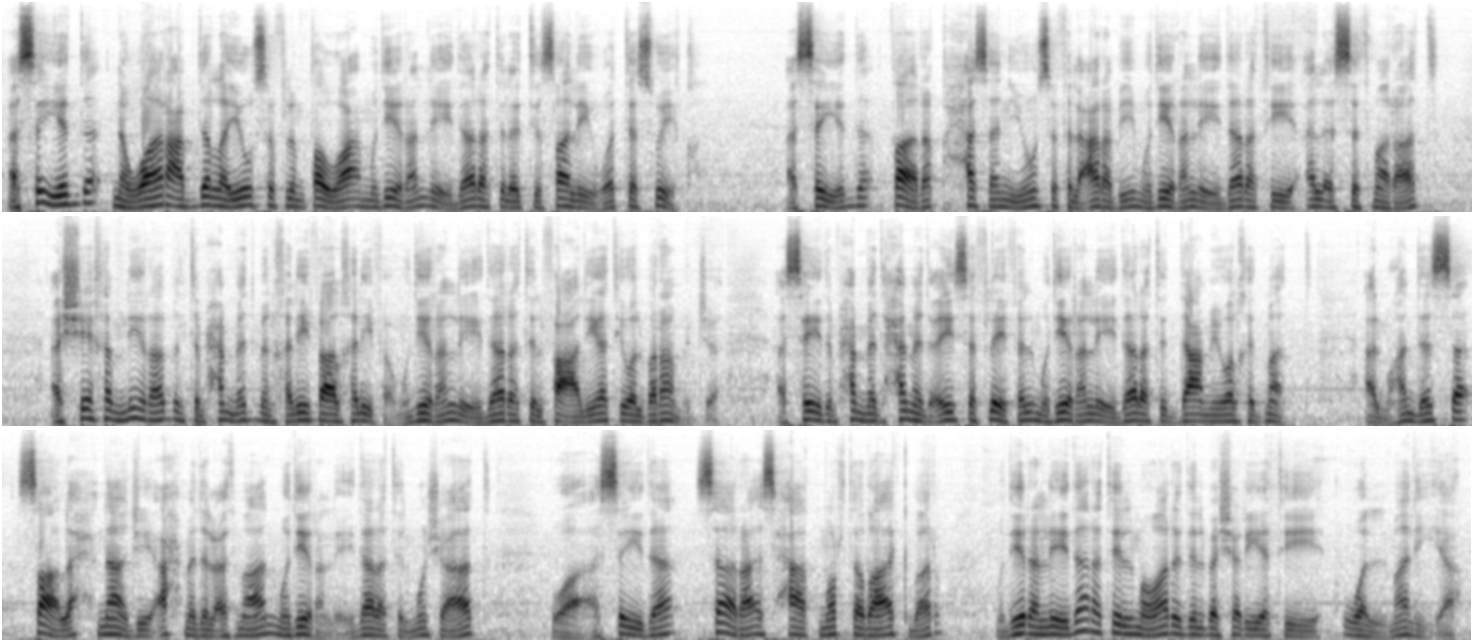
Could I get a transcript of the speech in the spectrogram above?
السيد نوار عبد الله يوسف المطوع مديرا لإدارة الاتصال والتسويق. السيد طارق حسن يوسف العربي مديرا لإدارة الاستثمارات. الشيخة منيرة بنت محمد بن خليفة الخليفة مديرا لإدارة الفعاليات والبرامج. السيد محمد حمد عيسى فليفل مديرا لإدارة الدعم والخدمات. المهندس صالح ناجي أحمد العثمان مديرا لإدارة المنشآت. والسيدة سارة إسحاق مرتضى أكبر مديرا لإدارة الموارد البشرية والمالية.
